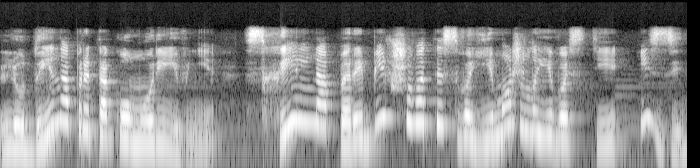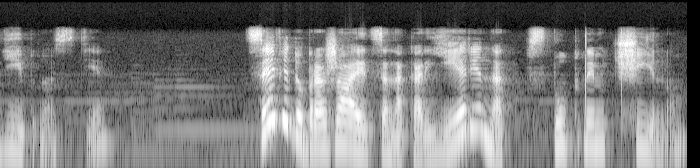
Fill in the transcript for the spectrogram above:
Людина при такому рівні схильна перебільшувати свої можливості і здібності. Це відображається на кар'єрі наступним чином.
